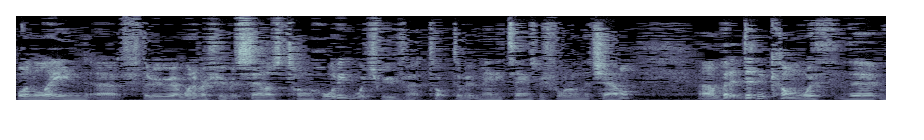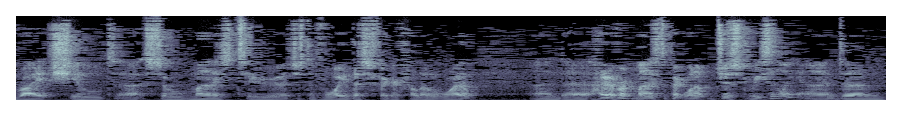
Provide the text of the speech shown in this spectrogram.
online uh, through uh, one of our favourite sellers, Tung Hori, which we've uh, talked about many times before on the channel. Um, but it didn't come with the Riot Shield, uh, so managed to uh, just avoid this figure for a little while. And however, managed to pick one up just recently and. Um,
